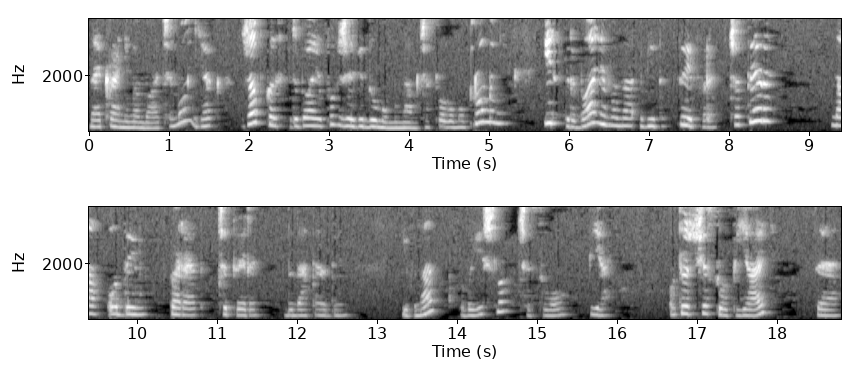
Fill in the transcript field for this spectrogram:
На екрані ми бачимо, як жабка стрибає по вже відомому нам числовому промені, і стрибає вона від цифри 4 на 1 вперед, 4 додати 1. І в нас вийшло число 5. Отож число 5 це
